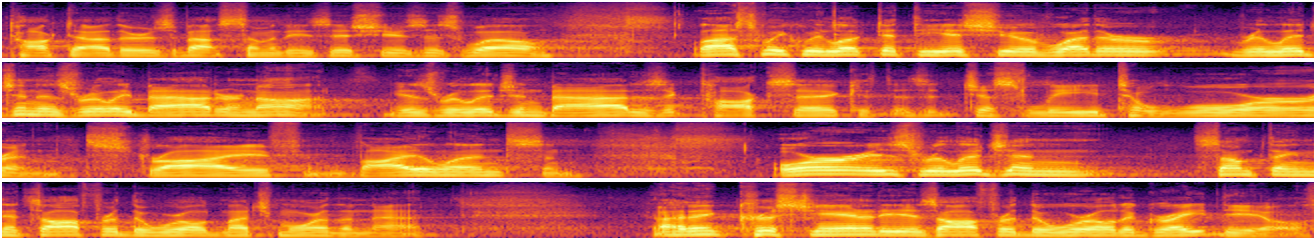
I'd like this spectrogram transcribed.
talk to others about some of these issues as well. Last week we looked at the issue of whether religion is really bad or not. Is religion bad? Is it toxic? Does it just lead to war and strife and violence? And, or is religion something that's offered the world much more than that? I think Christianity has offered the world a great deal,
